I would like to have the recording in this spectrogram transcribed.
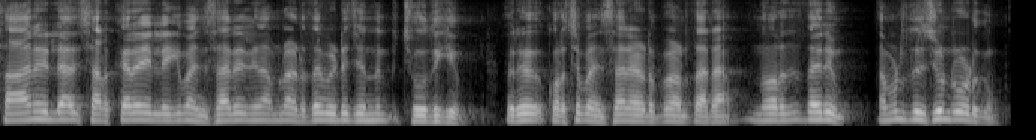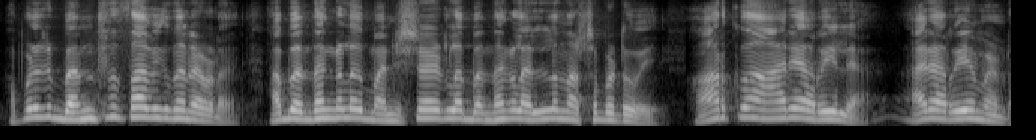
സാധനമില്ല ശർക്കര ഇല്ലെങ്കിൽ പഞ്ചസാര ഇല്ലെങ്കിൽ നമ്മൾ അടുത്ത വീട്ടിൽ ചെന്ന് ചോദിക്കും. ഒരു കുറച്ച് പഞ്ചസാര അടുപ്പാണ് തരാം എന്ന് പറഞ്ഞ് തരും. നമ്മൾ തിരിച്ചുകൊണ്ട് കൊടുക്കും. അപ്പോഴൊരു ബന്ധം സ്ഥാപിക്കുന്നുണ്ട് അവിടെ. ആ ബന്ധങ്ങൾ മനുഷ്യരായിട്ടുള്ള ബന്ധങ്ങളെല്ലാം നഷ്ടപ്പെട്ടു പോയി. ആർക്കും ആരെ അറിയില്ല. ആരെ അറിയാൻ വേണ്ട.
